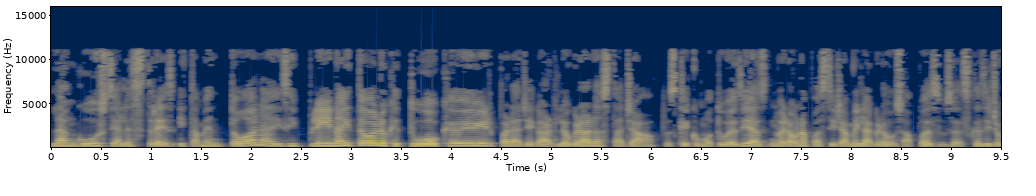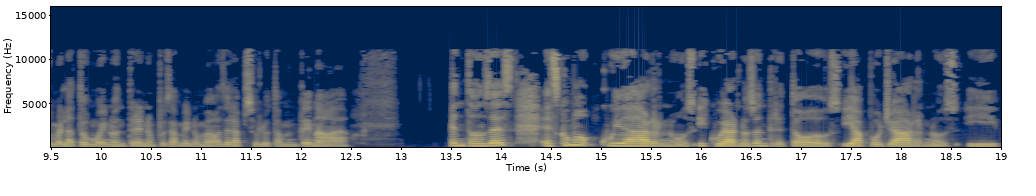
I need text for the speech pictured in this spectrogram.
la angustia, el estrés y también toda la disciplina y todo lo que tuvo que vivir para llegar, lograr hasta allá, pues que como tú decías, no era una pastilla milagrosa, pues o sea, es que si yo me la tomo y no entreno, pues a mí no me va a hacer absolutamente nada. Entonces es como cuidarnos y cuidarnos entre todos y apoyarnos y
